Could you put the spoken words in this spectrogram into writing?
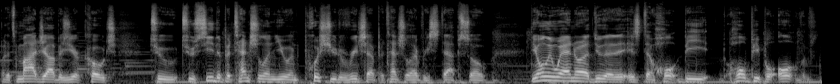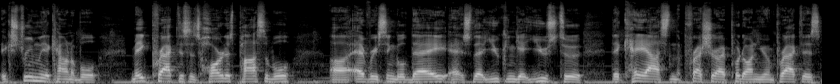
But it's my job as your coach to to see the potential in you and push you to reach that potential every step. So the only way I know how to do that is to hold, be hold people extremely accountable, make practice as hard as possible uh, every single day, eh, so that you can get used to the chaos and the pressure I put on you in practice,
